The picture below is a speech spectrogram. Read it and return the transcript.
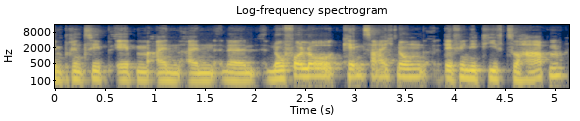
im Prinzip eben ein, ein, eine No-Follow-Kennzeichnung definitiv zu haben.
